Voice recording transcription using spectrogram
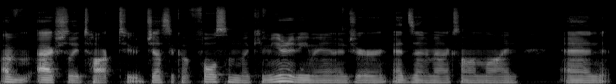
I've actually talked to Jessica Folsom, the community manager at ZeniMax Online, and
